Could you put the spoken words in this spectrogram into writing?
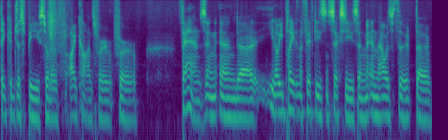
they could just be sort of icons for for fans. And and uh, you know, he played in the fifties and sixties, and and that was the the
